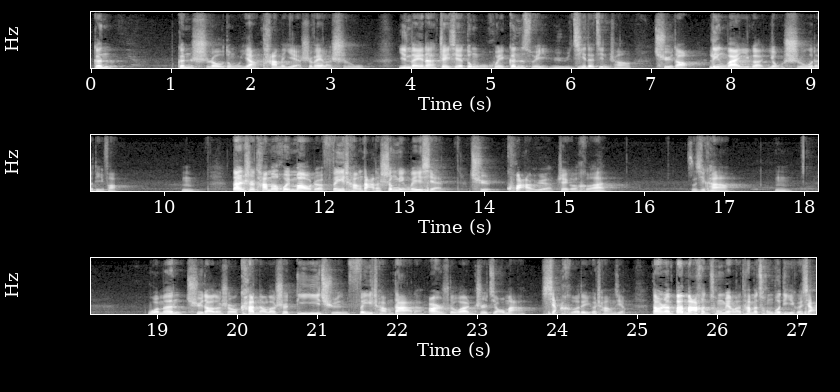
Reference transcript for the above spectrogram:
跟跟食肉动物一样，他们也是为了食物，因为呢，这些动物会跟随雨季的进程去到另外一个有食物的地方，但是他们会冒着非常大的生命危险去跨越这个河岸，仔细看啊，嗯。我们去到的时候看到了是第一群非常大的二十多万只角马下河的一个场景。当然，斑马很聪明了，他们从不第一个下，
